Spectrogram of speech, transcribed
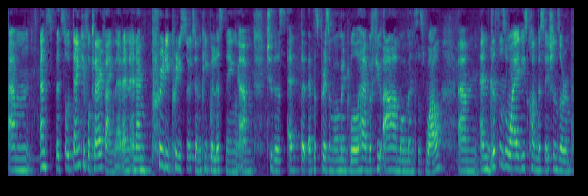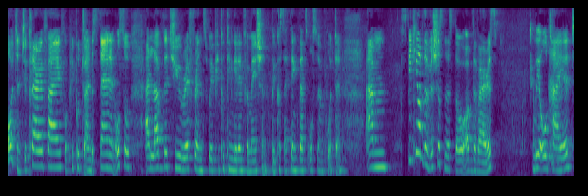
Um, and so thank you for clarifying that. And, and I'm pretty, pretty certain people listening um, to this at, the, at this present moment will have a few aha moments as well. Um, and this is why these conversations are important to clarify for people to understand. And also, I love that you reference where people can get information because I think that's also important. Um, speaking of the viciousness, though, of the virus, we're all tired,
